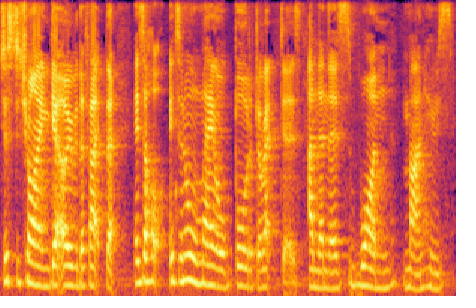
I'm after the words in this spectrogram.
just to try and get over the fact that it's a whole, it's an all male board of directors, and then there's one man who's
